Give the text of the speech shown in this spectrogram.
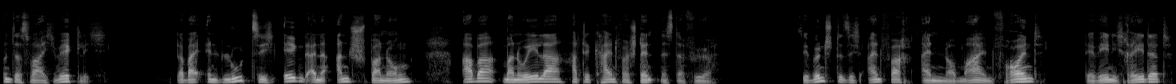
Und das war ich wirklich. Dabei entlud sich irgendeine Anspannung, aber Manuela hatte kein Verständnis dafür. Sie wünschte sich einfach einen normalen Freund, der wenig redet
